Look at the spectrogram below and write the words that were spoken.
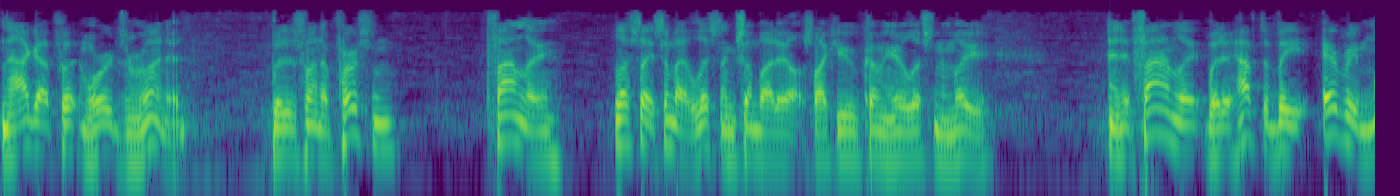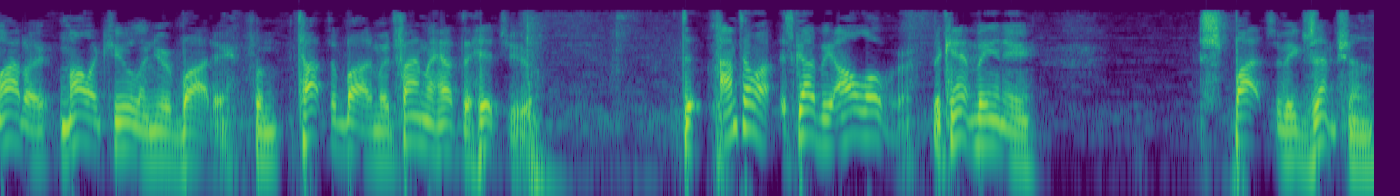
Now I got put in words and run it. But it's when a person finally, let's say somebody listening somebody else, like you coming here listening to me, and it finally, would have to be every molecule in your body, from top to bottom, would finally have to hit you. I'm talking about, it's got to be all over. There can't be any spots of exemption.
